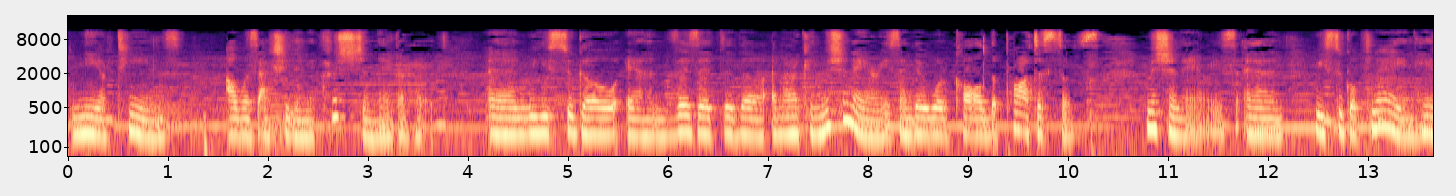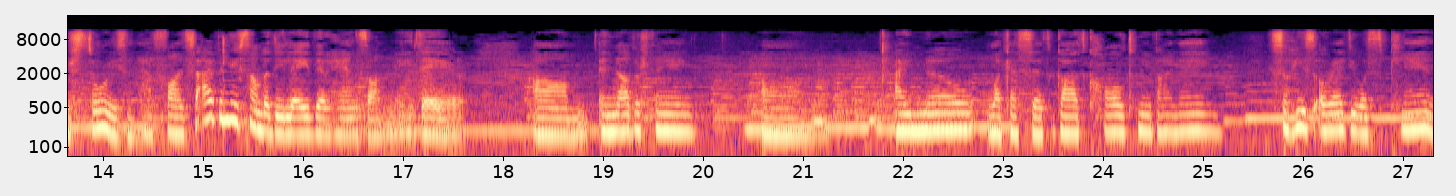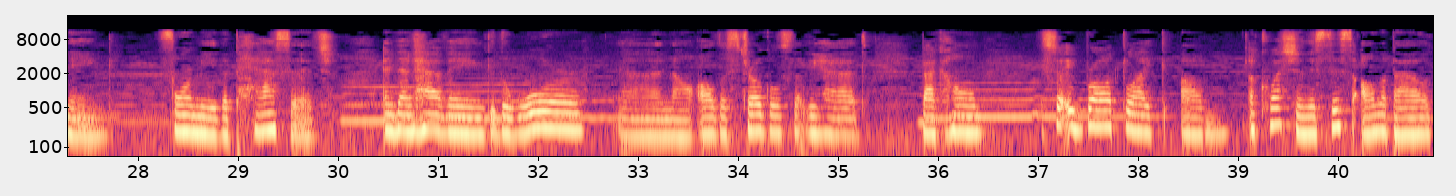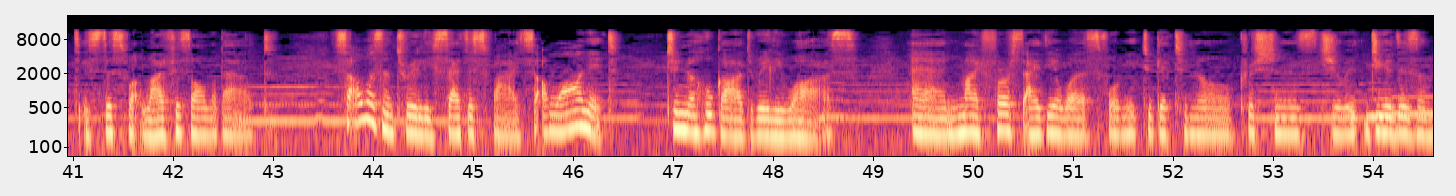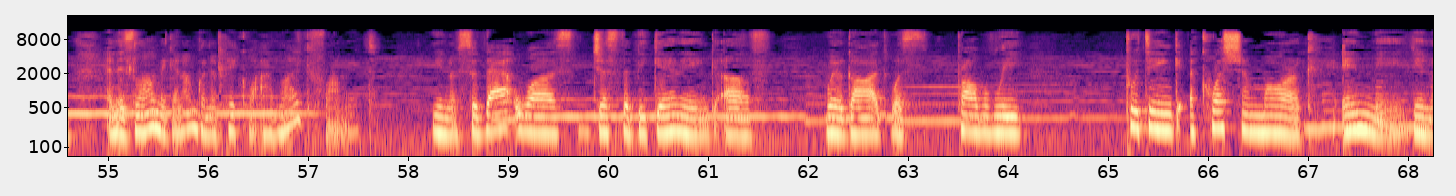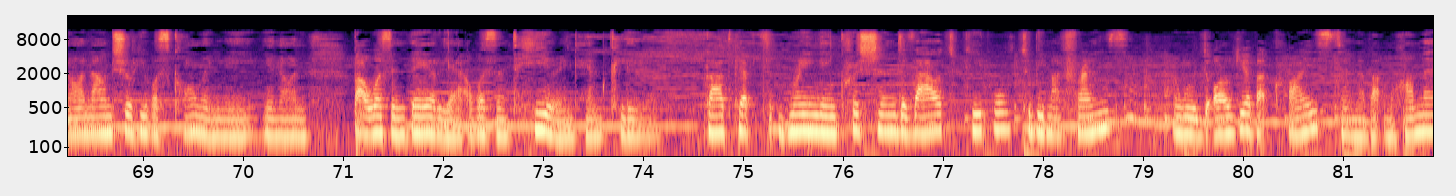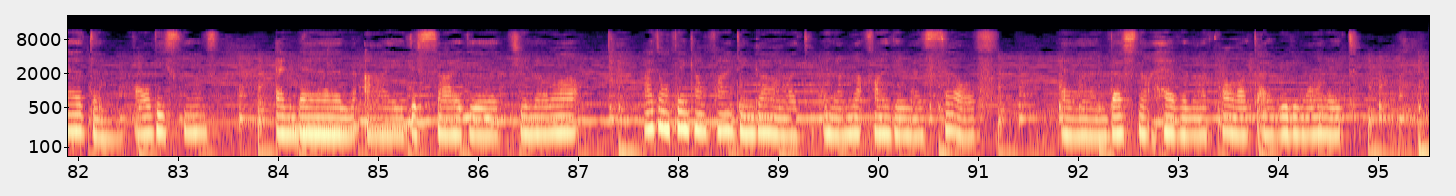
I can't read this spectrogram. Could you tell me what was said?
near teens, I was actually in a Christian neighborhood. And we used to go and visit the American missionaries, and they were called the Protestants missionaries. And we used to go play and hear stories and have fun. So I believe somebody laid their hands on me there. Um, another thing, um, I know, like I said, God called me by name. So He's already was planning for me the passage. And then having the war and uh, all the struggles that we had back home. So it brought like um, a question is this all about? Is this what life is all about? So I wasn't really satisfied. So I wanted to know who God really was. And my first idea was for me to get to know Christians, Jew- Judaism, and Islamic, and I'm going to pick what I like from it. You know, so that was just the beginning of where God was probably putting a question mark in me, you know, and I'm sure he was calling me, you know, and but I wasn't there yet. I wasn't hearing him clear. God kept bringing Christian devout people to be my friends, and we would argue about Christ and about Muhammad and all these things. And then I decided, you know what? I don't think I'm finding God, and I'm not finding myself and that's not heaven I thought I really wanted.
